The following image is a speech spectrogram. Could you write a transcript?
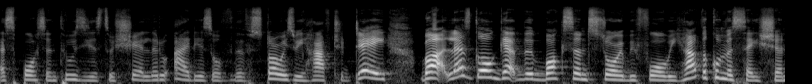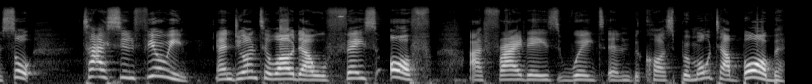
a sports enthusiast to share little ideas of the stories we have today. But let's go get the boxing story before we have the conversation. So Tyson Fury and Deontay Wilder will face off at Friday's weight in because promoter Bob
